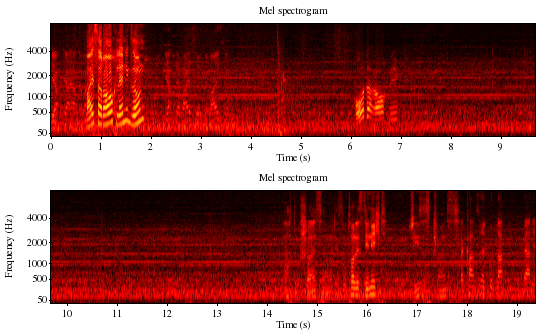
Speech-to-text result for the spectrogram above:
Ja, ja, ja, der Weißer Rauch, Landing Zone? Ja, der weiße, der weiße. Roter Rauch liegt. Ach du Scheiße, aber die, so toll ist die nicht. Jesus Christ. Da kannst du nicht gut landen, Bernie.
